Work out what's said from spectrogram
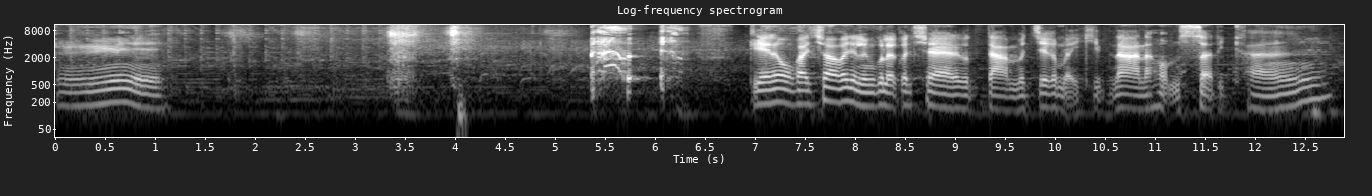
อเคเกมของใครชอบก็อย่าลืมกดไลค์กดแชร์กดติดตามมาเจอกันใหม่คลิปหน้านะผมสวัสดีครับ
